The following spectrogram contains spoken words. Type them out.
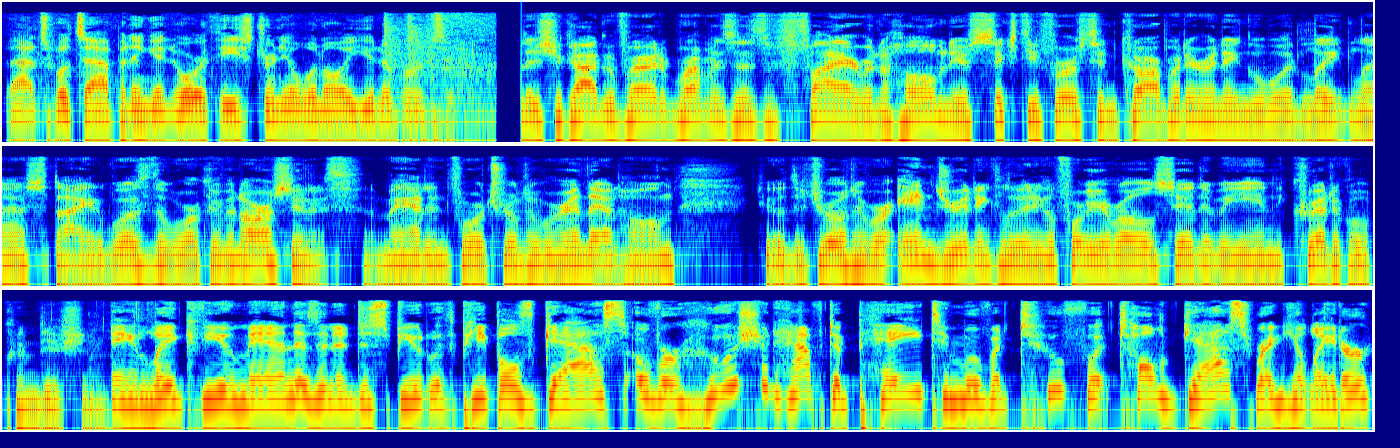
That's what's happening at Northeastern Illinois University. The Chicago Fire Department says a fire in a home near 61st and Carpenter in Englewood late last night was the work of an arsonist. A man and four children were in that home. Two of the children were injured, including a four-year-old said to be in critical condition. A Lakeview man is in a dispute with People's Gas over who should have to pay to move a two-foot tall gas regulator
